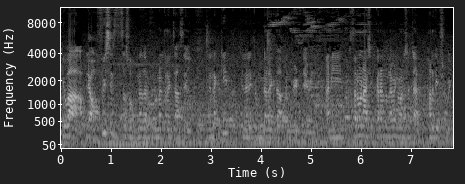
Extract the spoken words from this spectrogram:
किंवा आपल्या ऑफिसेसचं स्वप्न जर पूर्ण करायचं असेल तर नक्की ललित रुमटाला एकदा आपण भेट द्यावी. आणि सर्व नाशिककरांना नवीन वर्षाच्या हार्दिक शुभेच्छा.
